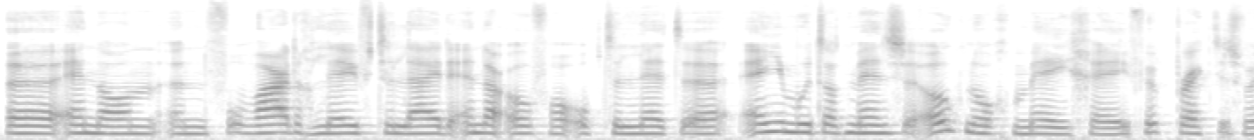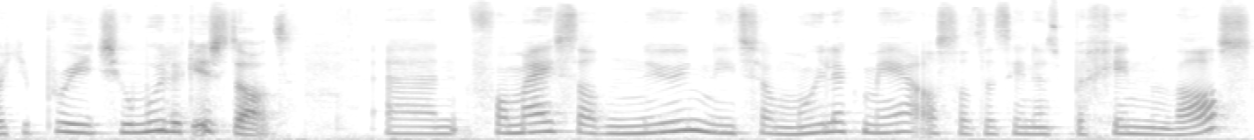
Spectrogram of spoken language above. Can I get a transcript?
Uh, en dan een volwaardig leven te leiden en daar overal op te letten. En je moet dat mensen ook nog meegeven. Practice what you preach. Hoe moeilijk is dat? En voor mij is dat nu niet zo moeilijk meer als dat het in het begin was.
